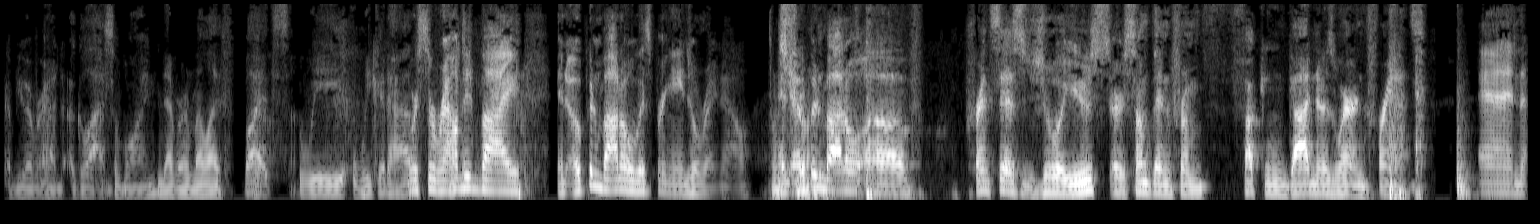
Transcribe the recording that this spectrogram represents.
Have you ever had a glass of wine? never in my life, but we we could have. We're surrounded by an open bottle of Whispering Angel right now, That's an true. open bottle of Princess Joyeuse or something from fucking God knows where in France, and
